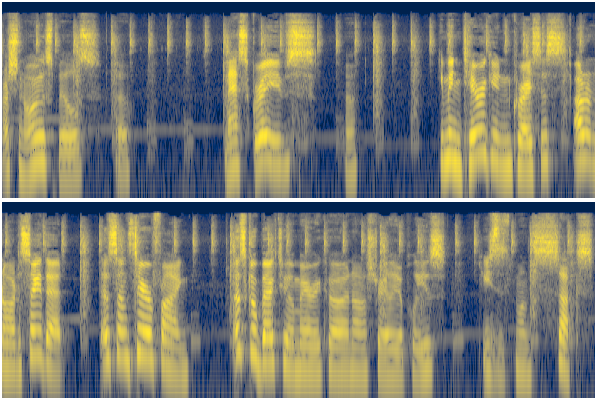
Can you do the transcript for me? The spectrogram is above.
Russian oil spills. Oh. Mass graves. Oh. Humanitarian crisis. I don't know how to say that. That sounds terrifying. Let's go back to America and Australia, please. Jesus, this month sucks.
